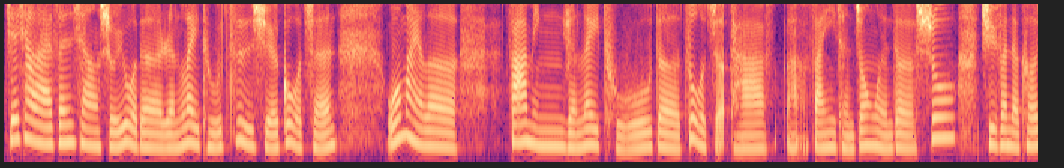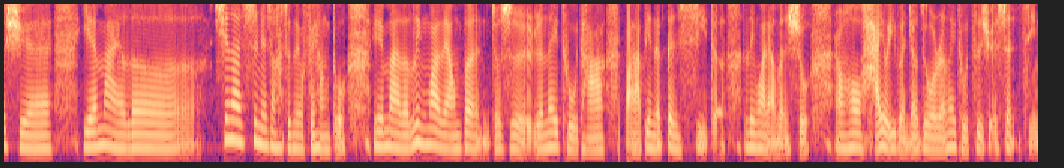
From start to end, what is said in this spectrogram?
接下来分享属于我的人类图自学过程。我买了发明人类图的作者他啊、翻译成中文的书《区分的科学》，也买了。现在市面上真的有非常多，也买了另外两本，就是人类图，它把它变得更细的另外两本书，然后还有一本叫做《人类图自学圣经》。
